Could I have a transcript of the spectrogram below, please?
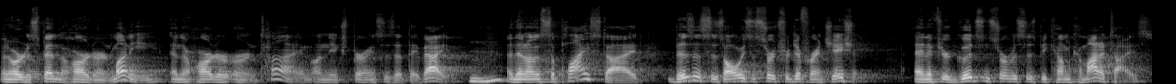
in order to spend their hard earned money and their harder earned time on the experiences that they value. Mm-hmm. And then on the supply side, business is always a search for differentiation. And if your goods and services become commoditized,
